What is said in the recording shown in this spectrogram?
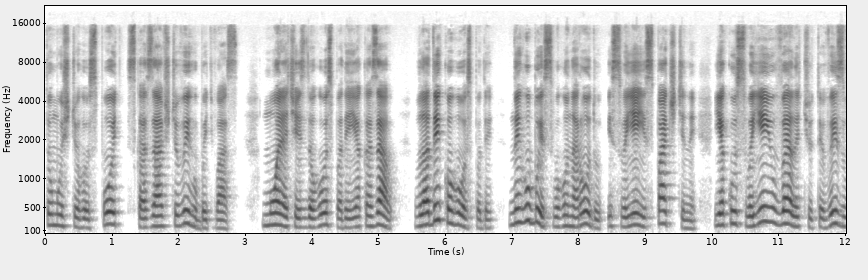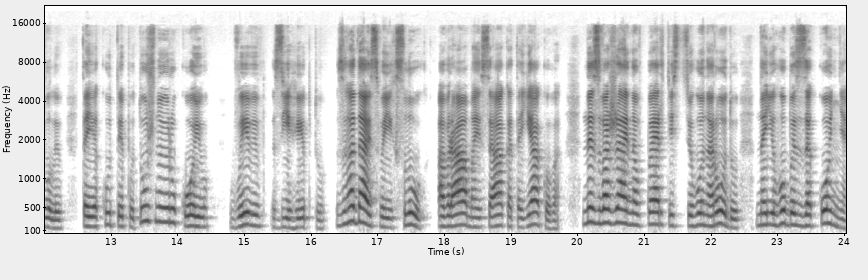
тому що Господь сказав, що вигубить вас. Молячись до Господа, я казав: Владико Господи, не губи свого народу і своєї спадщини, яку своєю величчю ти визволив та яку ти потужною рукою вивів з Єгипту. Згадай своїх слуг, Авраама, Ісаака та Якова. Не зважай на впертість цього народу, на його беззаконня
